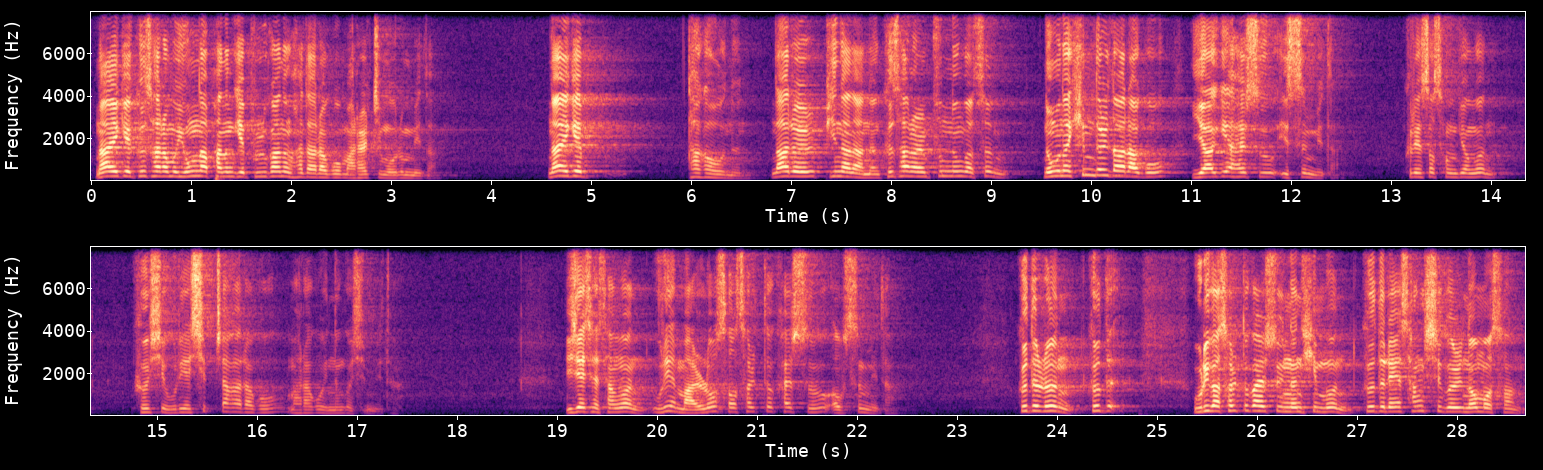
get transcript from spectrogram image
나에게 그 사람을 용납하는 게 불가능하다라고 말할지 모릅니다. 나에게 다가오는 나를 비난하는 그 사람을 품는 것은 너무나 힘들다라고 이야기할 수 있습니다. 그래서 성경은 그것이 우리의 십자가라고 말하고 있는 것입니다. 이제 세상은 우리의 말로서 설득할 수 없습니다. 그들은 그들 우리가 설득할 수 있는 힘은 그들의 상식을 넘어선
